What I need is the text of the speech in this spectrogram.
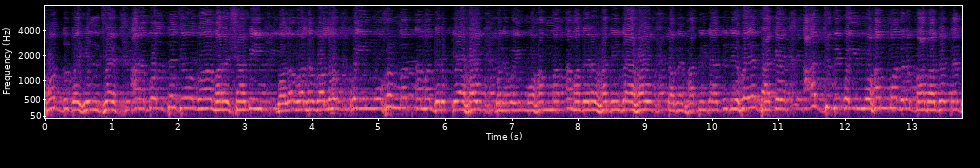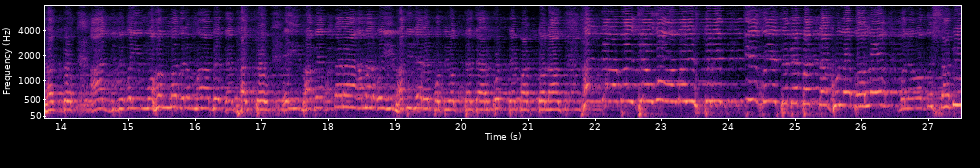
ঠোঁট দুটো হিলছে। আর বলতেছে ও গো আমার স্বামী, বলো বলো বলো, ওই মোহাম্মদ আমাদের কে হয়? বলে, ওই মোহাম্মদ আমাদের ভাতিজা হয়। তবে ভাতিজা যদি হয়ে থাকে, আর যদি ওই মোহাম্মদের বাবা বেঁচে থাকতো আজ যদি ওই মোহাম্মদের মা বেঁচে থাকতো, এইভাবে তারা আমার ওই ভাতিজারের প্রতি অত্যাচার করতে পারতো না। হানজালা বলছে, ওগো, আমার স্ত্রী, কি হয়েছে ব্যাপারটা খুলে বলো। বলে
